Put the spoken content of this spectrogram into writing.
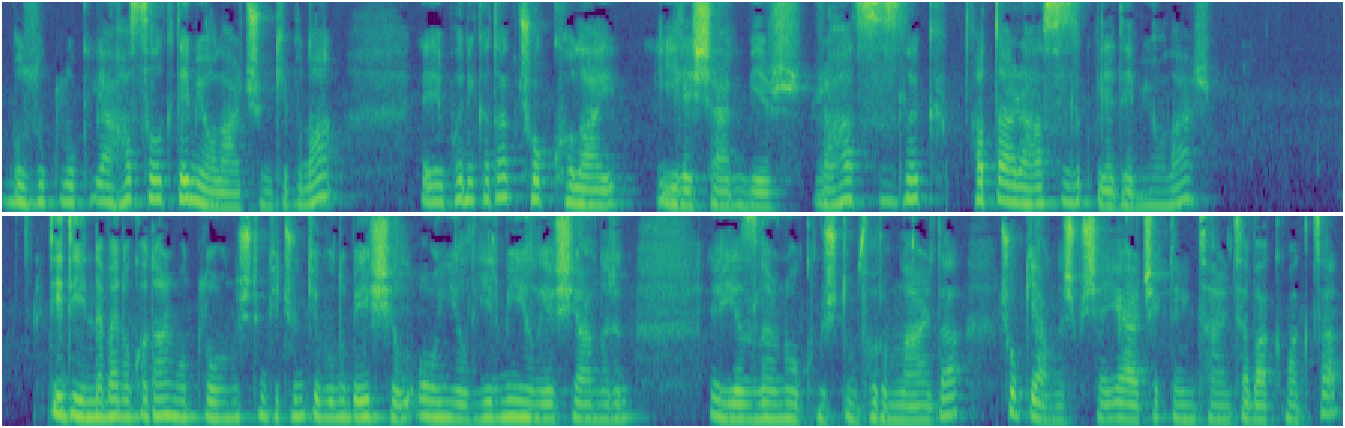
bozukluk ya yani hastalık demiyorlar çünkü buna. E, panik atak çok kolay iyileşen bir rahatsızlık. Hatta rahatsızlık bile demiyorlar. Dediğinde ben o kadar mutlu olmuştum ki çünkü bunu 5 yıl, 10 yıl, 20 yıl yaşayanların yazılarını okumuştum forumlarda. Çok yanlış bir şey gerçekten internete bakmakta.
